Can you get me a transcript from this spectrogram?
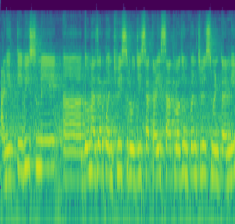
आणि तेवीस मे दोन हजार पंचवीस रोजी सकाळी सात वाजून पंचवीस मिनिटांनी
